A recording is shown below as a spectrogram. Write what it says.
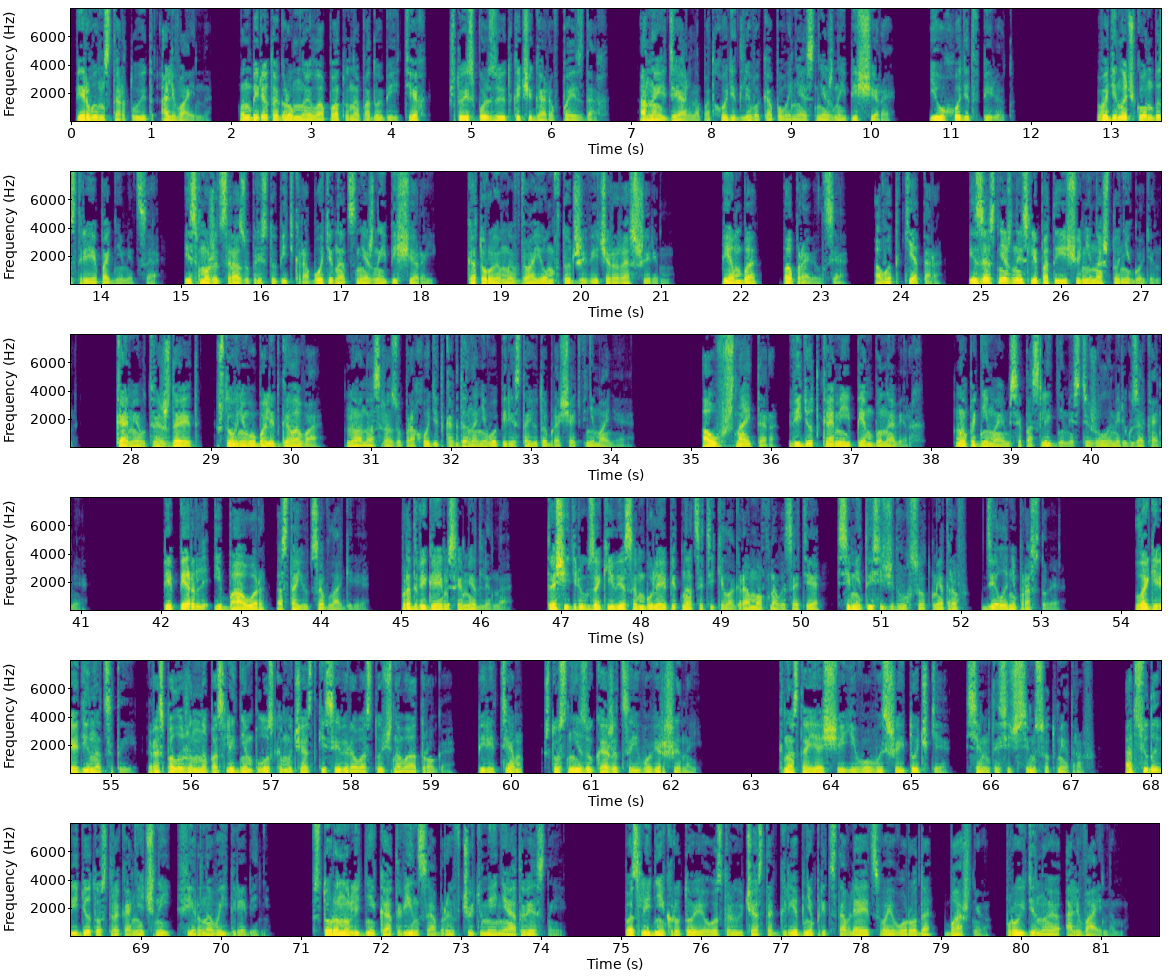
Первым стартует Альвайн. Он берет огромную лопату наподобие тех, что используют кочегары в поездах. Она идеально подходит для выкапывания снежной пещеры, и уходит вперед. В одиночку он быстрее поднимется и сможет сразу приступить к работе над снежной пещерой, которую мы вдвоем в тот же вечер расширим. Пемба поправился, а вот Кетар из-за снежной слепоты еще ни на что не годен. Ками утверждает, что у него болит голова, но она сразу проходит, когда на него перестают обращать внимание. Ауфшнайтер ведет Ками и Пембу наверх. Мы поднимаемся последними с тяжелыми рюкзаками. Пеперль и Бауэр остаются в лагере. Продвигаемся медленно. Тащить рюкзаки весом более 15 килограммов на высоте 7200 метров – дело непростое. Лагерь 11 расположен на последнем плоском участке северо-восточного отрога, перед тем, что снизу кажется его вершиной. К настоящей его высшей точке, 7700 метров, Отсюда ведет остроконечный фирновый гребень. В сторону ледника Твинса обрыв чуть менее отвесный. Последний крутой и острый участок гребня представляет своего рода башню, пройденную Альвайном.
